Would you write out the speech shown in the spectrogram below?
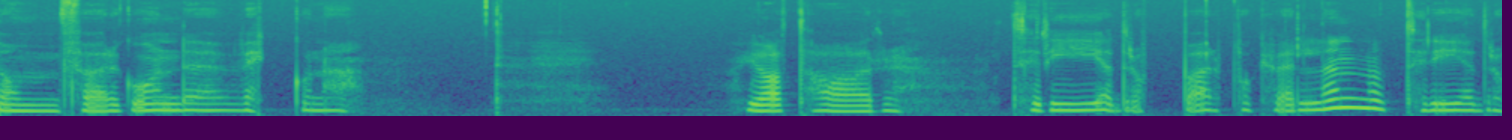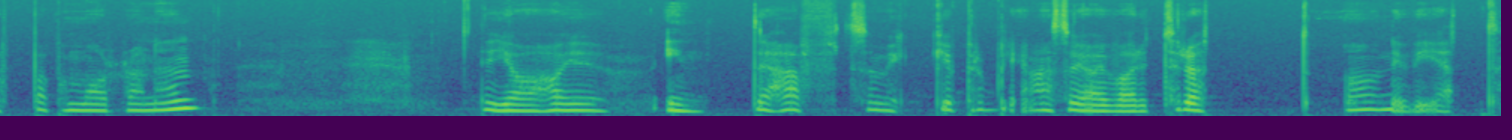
de föregående veckorna. Jag tar tre droppar på kvällen och tre droppar på morgonen. Jag har ju inte haft så mycket problem. Alltså jag har ju varit trött och ni vet.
